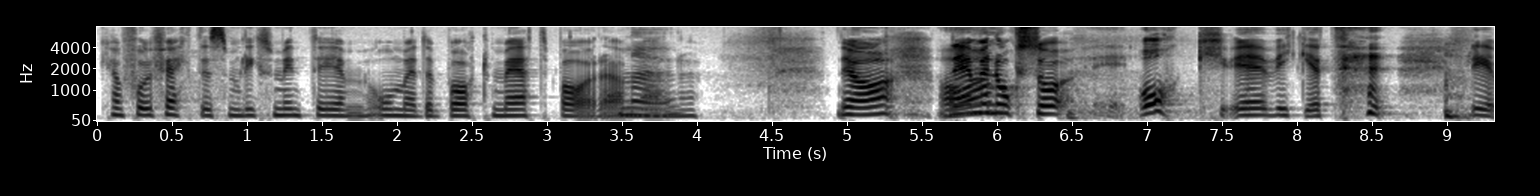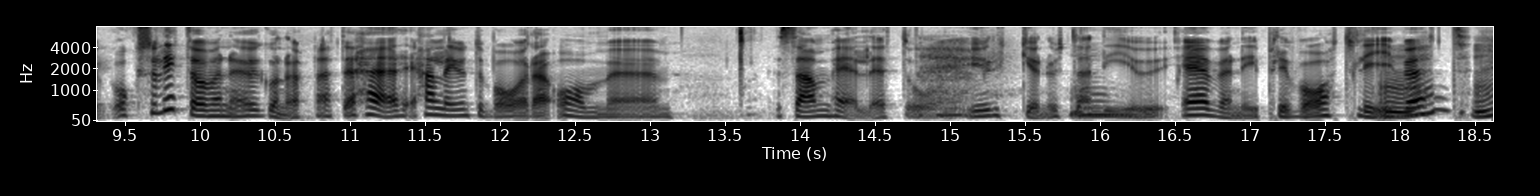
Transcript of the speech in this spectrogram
kan få effekter som liksom inte är omedelbart mätbara. Nej. Men, eh, ja. Ja. Nej men också, och eh, vilket blev också lite av en ögonöppnare. Att det här handlar ju inte bara om eh, samhället och yrken. Utan det är ju även i privatlivet. Mm,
